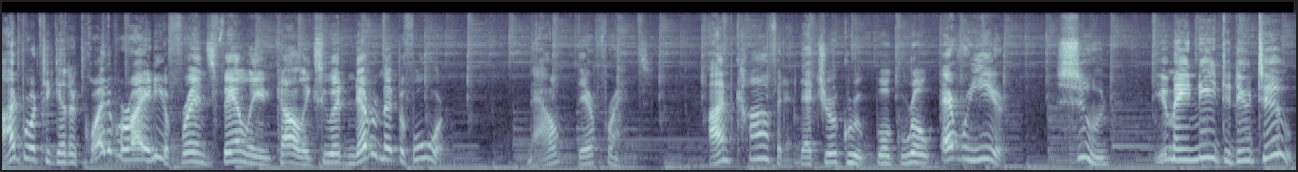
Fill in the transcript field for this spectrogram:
I brought together quite a variety of friends, family, and colleagues who had never met before. Now they're friends. I'm confident that your group will grow every year. Soon, you may need to do too.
